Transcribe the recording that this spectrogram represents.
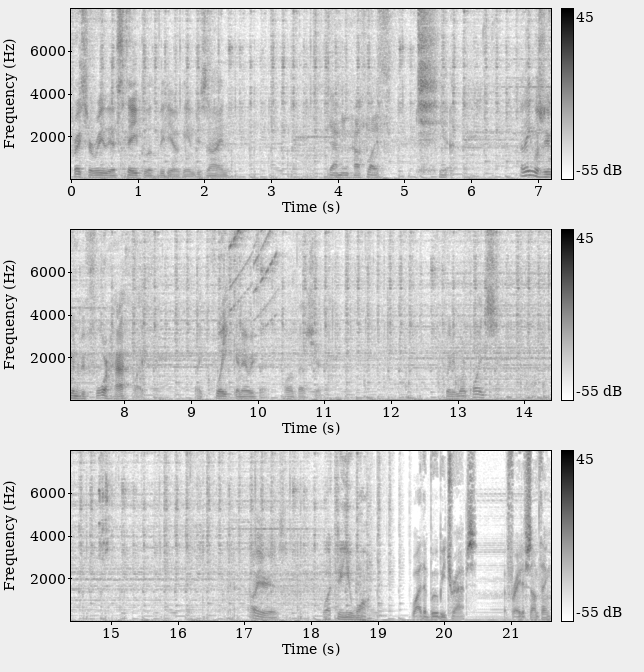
Crates are really a staple of video game design. Damn you, Half Life. Yeah. I think it was even before Half-Life. Like Quake and everything. All that shit. 20 more points. Oh, here he is. What do you want? Why the booby traps? Afraid of something?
